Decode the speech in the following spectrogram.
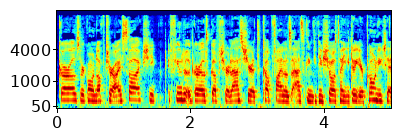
Girls are going up to her. I saw actually a few little girls go up to her last year at the cup finals asking, "Can you show us how you do your ponytail?"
